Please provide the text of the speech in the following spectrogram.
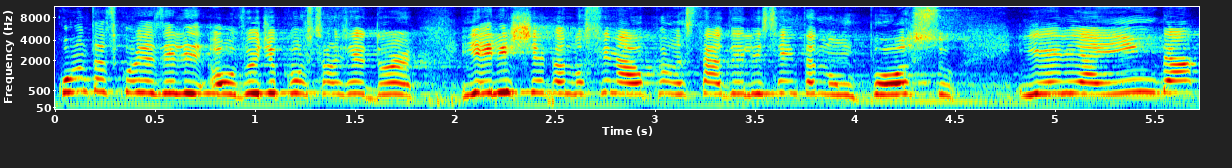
Quantas coisas ele ouviu de constrangedor. E ele chega no final cansado, ele senta num poço e ele ainda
